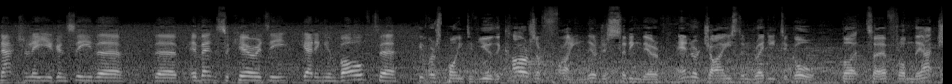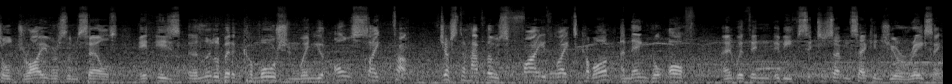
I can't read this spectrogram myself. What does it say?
Naturally, you can see the the event security getting involved. To... Driver's point of view, the cars are fine. They're just sitting there, energised and ready to go. But uh, from the actual drivers themselves, it is a little bit of commotion when you're all psyched up just to have those five lights come on and then go off, and within maybe six or seven seconds, you're racing.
